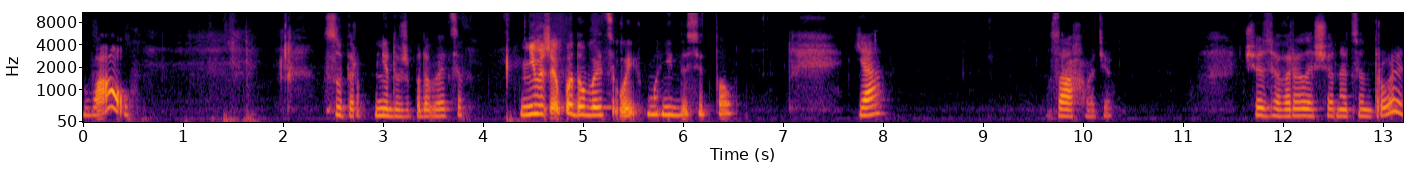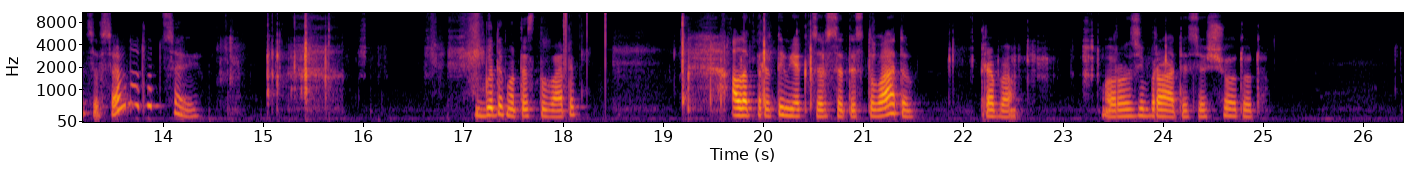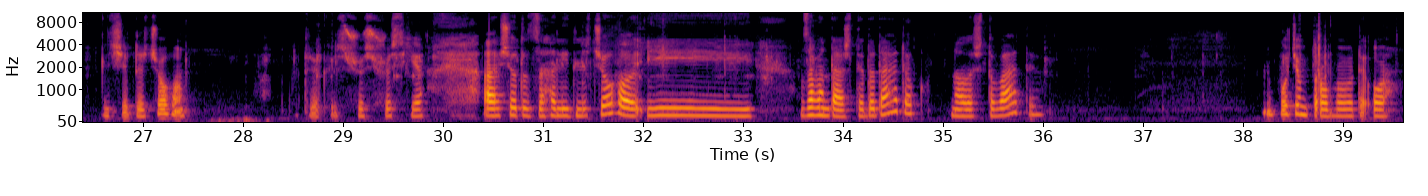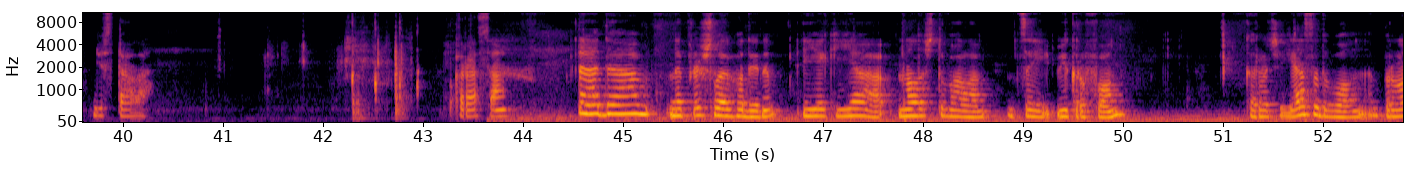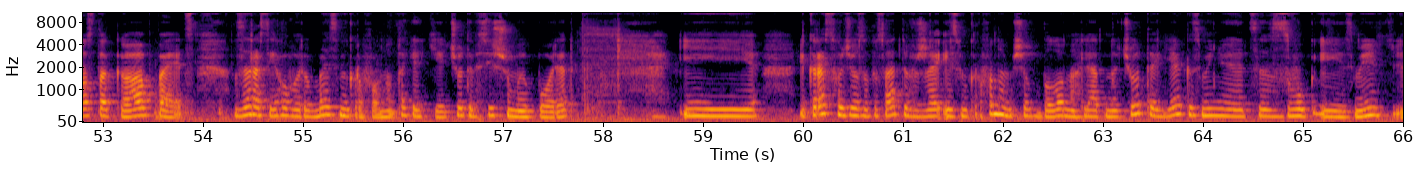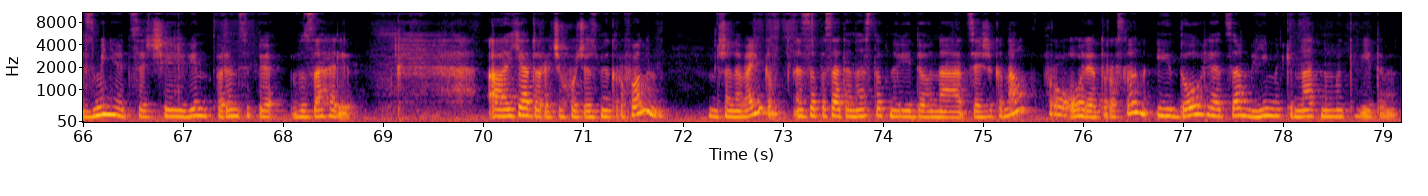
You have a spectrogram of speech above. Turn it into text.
Вау! Супер, мені дуже подобається. Мені вже подобається. Ой, магніт десь відпав. Я в захваті. Щось говорили, що не центрується. Все воно тут цей. Будемо тестувати. Але перед тим, як це все тестувати, треба розібратися, що тут. І для чого. Тут якесь щось, щось є. Що тут взагалі для чого? І завантажити додаток, налаштувати. І потім пробувати. О, дістала. Краса. Та-дам! Не пройшло години, як я налаштувала цей мікрофон. Коротше, я задоволена, просто капець. Зараз я говорю без мікрофону, так як є, чути всі шуми поряд. І якраз хочу записати вже із мікрофоном, щоб було наглядно чути, як змінюється звук і змінюється, чи він, в принципі, взагалі. А я, до речі, хочу з мікрофоном вже новеньким записати наступне відео на цей же канал про огляд рослин і догляд за моїми кімнатними квітами.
